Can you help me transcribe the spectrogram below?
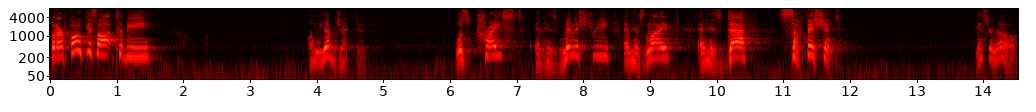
But our focus ought to be on the objective. Was Christ and his ministry and his life and his death sufficient? Yes or no?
